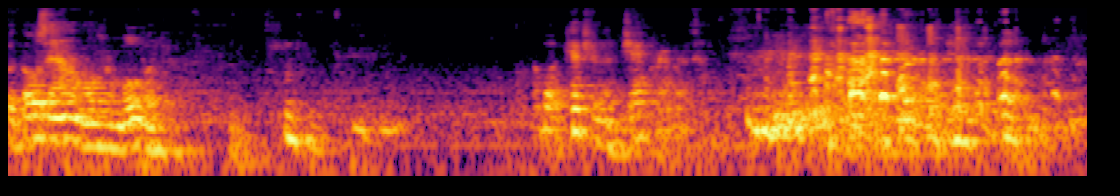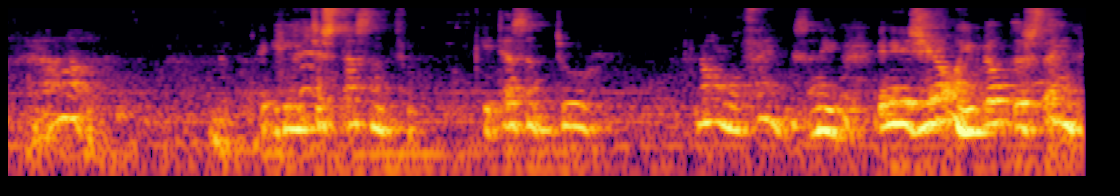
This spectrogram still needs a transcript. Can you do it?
But those animals are moving. How about catching a jackrabbit? He just doesn't, he doesn't do normal things. And he, and as you know, he built this thing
